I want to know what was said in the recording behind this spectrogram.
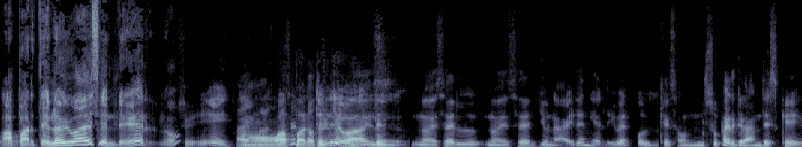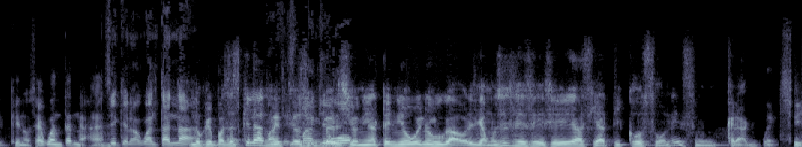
Aparte no iba a descender, ¿no? Sí, No, además, pues, aparte le va- no es, le- no es el, no es el United ni el Liverpool, que son súper grandes que, que no se aguantan nada. Así que no aguantan nada. Lo que pasa es que le han metido su llevó- inversión y ha tenido buenos jugadores. Digamos, ese, ese, ese asiático son es un crack, güey. Sí.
